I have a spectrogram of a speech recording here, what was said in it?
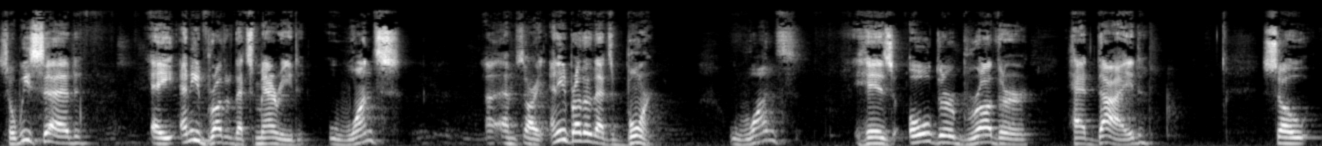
so we said a any brother that's married once, uh, I'm sorry, any brother that's born, once his older brother had died, so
